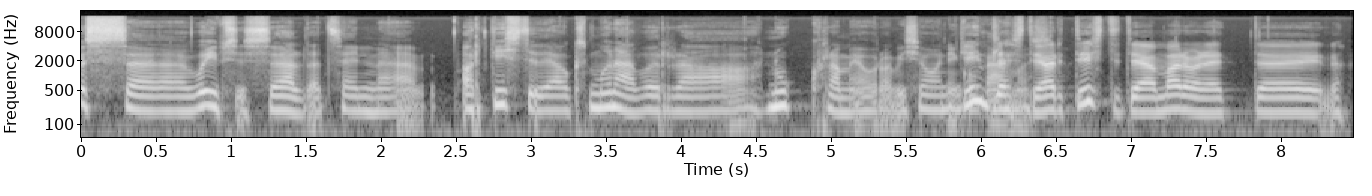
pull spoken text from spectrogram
kas äh, võib siis öelda, et selline artistide jaoks mõnevõrra nukram Eurovisiooni kindlasti kogemus? artistide ja ma arvan, et äh, noh,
